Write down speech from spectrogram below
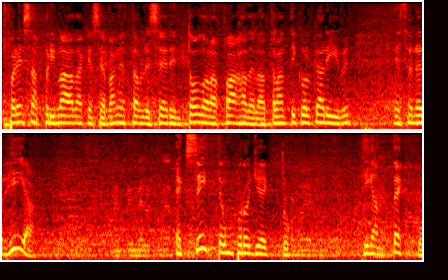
empresas privadas que se van a establecer en toda la faja del Atlántico el Caribe es energía. Existe un proyecto gigantesco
